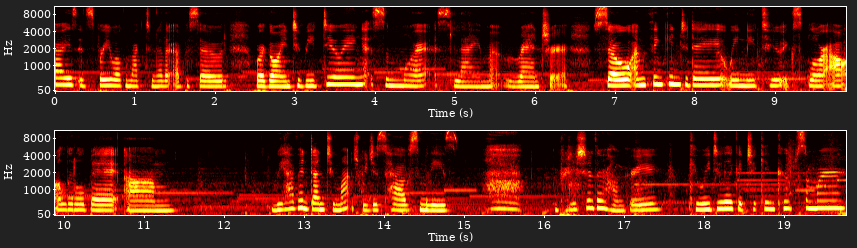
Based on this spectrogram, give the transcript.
guys, it's Bri. Welcome back to another episode. We're going to be doing some more Slime Rancher. So I'm thinking today we need to explore out a little bit. Um, we haven't done too much. We just have some of these. I'm pretty sure they're hungry. Can we do like a chicken coop somewhere?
